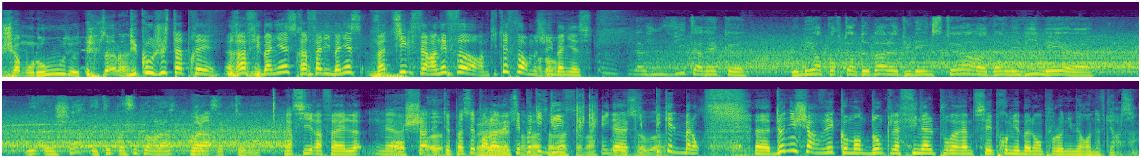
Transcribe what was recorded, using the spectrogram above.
chamoulou, de tout ça du coup, juste après, Raph Ibanez, Raphaël Ibanez, va-t-il faire un effort, un petit effort, monsieur Oh. Ibanez? Il la joue vite avec euh, le meilleur porteur de balle du Leinster, euh, Dan Levy, mais, euh, mais un chat était passé par là. Voilà. Exactement. Merci Raphaël. Mais un Oh, chat ouais. était passé par là Ouais, avec ses va, petites va, griffes. va. Il a piqué le ballon. Euh, Denis Charvet commande donc la finale pour RMC. Premier ballon pour le numéro 9 du Racing.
